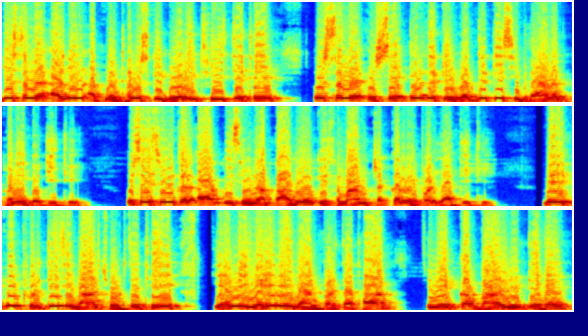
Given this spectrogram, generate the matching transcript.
जिस समय अर्जुन अपने धनुष की डोरी खींचते थे, उस समय उससे इंद्र के वज्र की सी भयानक ध्वनि होती थी। उसे सुनकर आपकी सेना पागलों के समान चक्कर में पड़ जाती थी। वे इतनी फुर्ती से बाण छोड़ते थे कि हमें यही नहीं जान पड़ता था कि वे कब बाढ़ लेते हैं,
